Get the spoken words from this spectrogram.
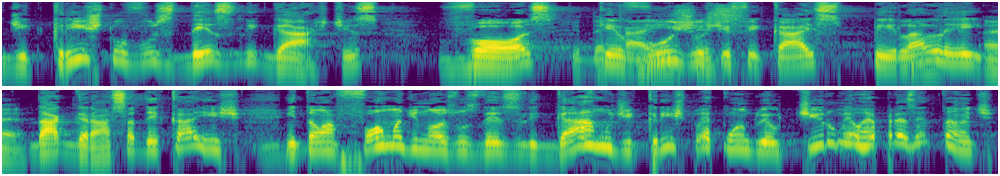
De Cristo vos desligastes, vós Que que vos justificais pela lei, É. da graça decaíste. Então a forma de nós nos desligarmos de Cristo é quando eu tiro o meu representante.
